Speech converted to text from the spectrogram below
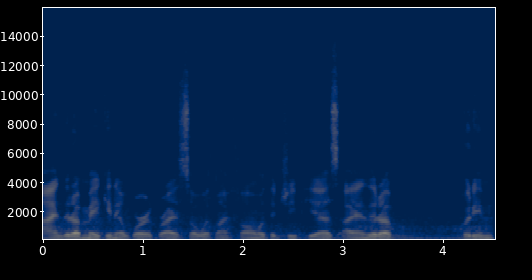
I ended up making it work, right? So with my phone with the GPS, I ended up putting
